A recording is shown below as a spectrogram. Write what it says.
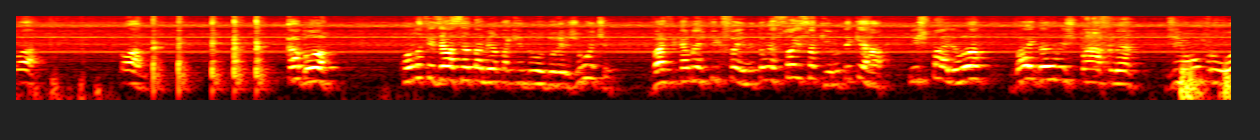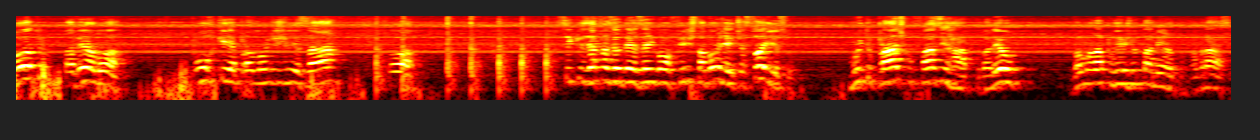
Ó, ó, acabou. Quando fizer o assentamento aqui do, do rejunte, vai ficar mais fixo ainda. Então é só isso aqui, não tem que errar. Espalhou, vai dando um espaço, né, de um para o outro, tá vendo, ó? Por quê? Para não deslizar, ó. Se quiser fazer o desenho igual eu fiz, tá bom, gente? É só isso. Muito prático, fácil e rápido, valeu? Vamos lá pro rejuntamento. Abraço.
